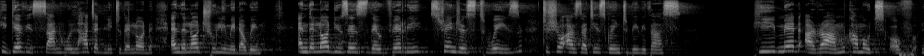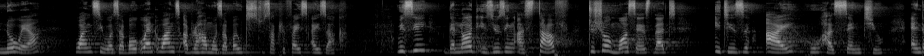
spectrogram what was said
he gave his son wholeheartedly to the Lord, and the Lord truly made a way. And the Lord uses the very strangest ways to show us that He's going to be with us. He made a ram come out of nowhere once he was about when once Abraham was about to sacrifice Isaac. We see the Lord is using a staff to show Moses that it is I who has sent you, and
